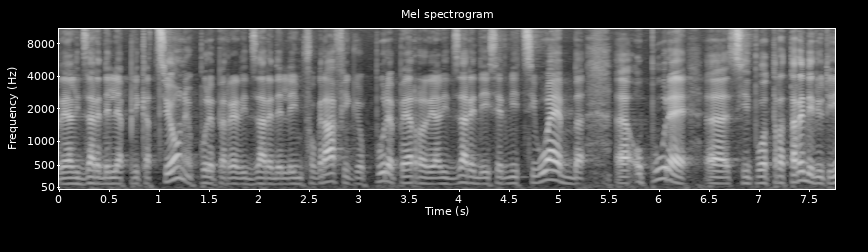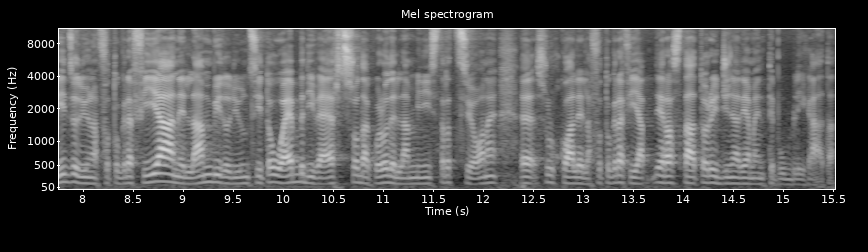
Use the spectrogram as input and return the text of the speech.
realizzare delle applicazioni comunicazione, oppure per realizzare delle infografiche, oppure per realizzare dei servizi web, eh, oppure eh, si può trattare di riutilizzo di una fotografia nell'ambito di un sito web diverso da quello dell'amministrazione eh, sul quale la fotografia era stata originariamente pubblicata.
